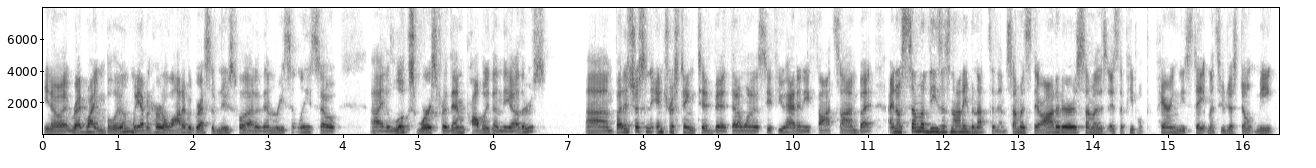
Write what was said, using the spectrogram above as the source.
you know at Red, White, and Bloom, we haven't heard a lot of aggressive news flow out of them recently. So uh, it looks worse for them probably than the others. Um, but it's just an interesting tidbit that I wanted to see if you had any thoughts on. But I know some of these is not even up to them. Some it's their auditors. Some of it's, it's the people preparing these statements who just don't meet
